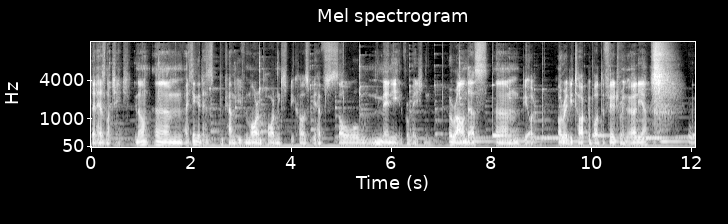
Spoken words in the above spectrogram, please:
That has not changed. You know, um, I think it has become even more important because we have so many information around us. Um, we already talked about the filtering earlier. Mm-hmm.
